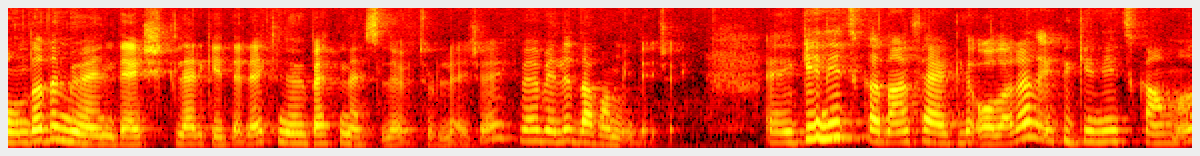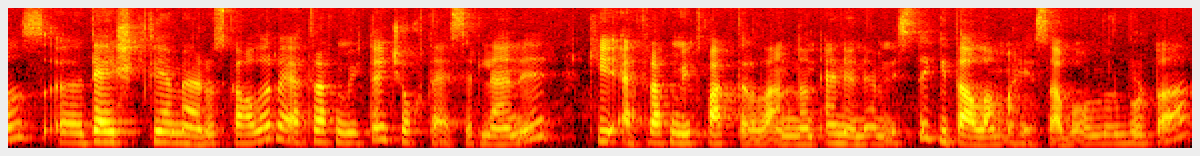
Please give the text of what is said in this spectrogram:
Onda da müəyyən dəyişikliklər gedərək növbəti nəslə ötürüləcək və belə davam edəcək. Genetikadan fərqli olaraq epigenetikamız dəyişikliyə məruz qalır və ətraf mühitdən çox təsirlənir ki, ətraf mühit faktorlarından ən önəmlisi də qidalanma hesab olunur burada.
